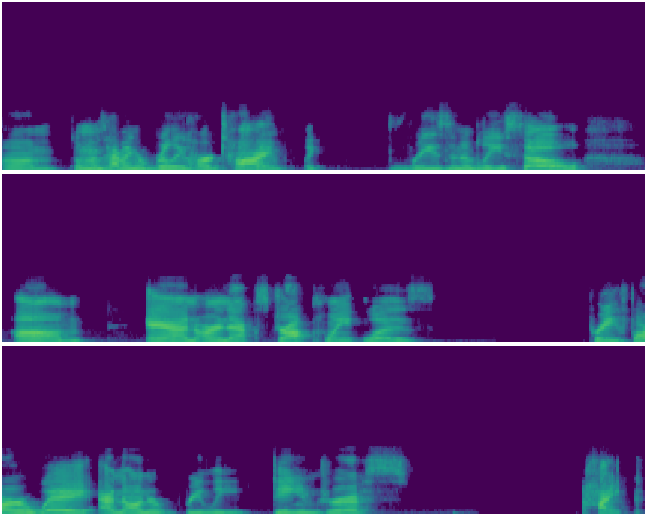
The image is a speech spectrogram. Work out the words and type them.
um someone was having a really hard time, like reasonably so. Um and our next drop point was pretty far away and on a really dangerous hike.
